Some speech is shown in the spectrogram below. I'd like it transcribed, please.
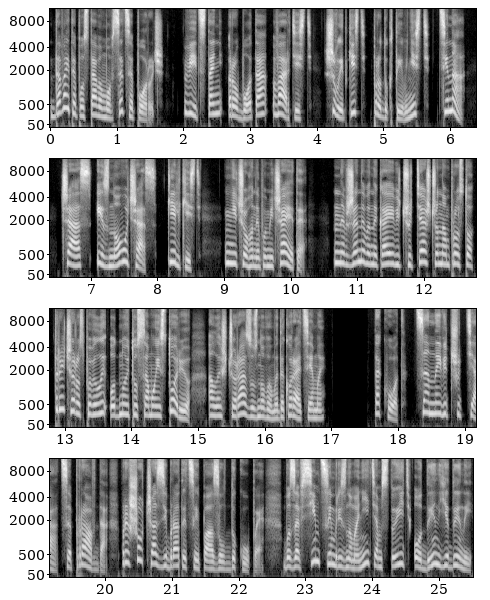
Давайте поставимо все це поруч. Відстань, робота, вартість, швидкість, продуктивність, ціна, час і знову час, кількість. Нічого не помічаєте? Невже не виникає відчуття, що нам просто тричі розповіли одну й ту саму історію, але щоразу з новими декораціями? Так от, це не відчуття, це правда. Прийшов час зібрати цей пазл докупи. Бо за всім цим різноманіттям стоїть один єдиний,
